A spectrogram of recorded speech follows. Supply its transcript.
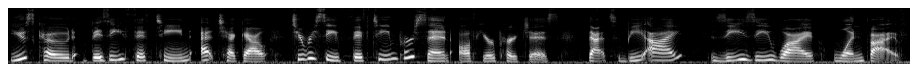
Use code BIZZY15 at checkout to receive 15% off your purchase. That's B I Z Z Y 1 5.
